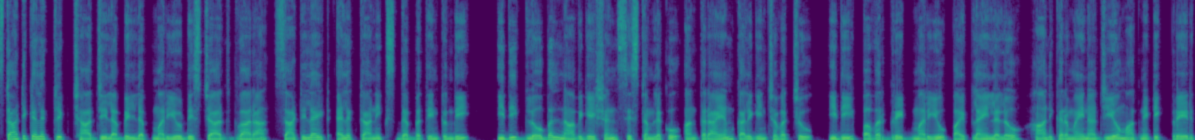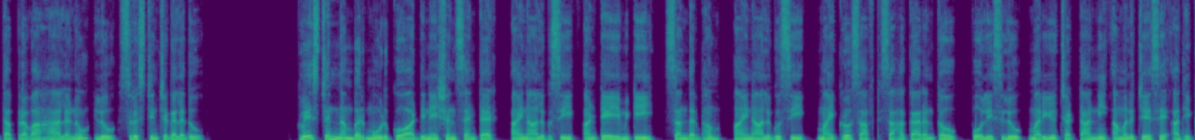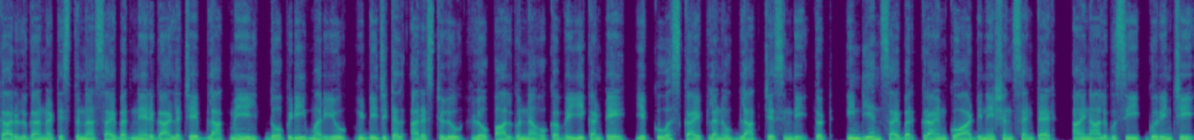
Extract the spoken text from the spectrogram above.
స్టాటిక్ ఎలక్ట్రిక్ ఛార్జీల బిల్డప్ మరియు డిశ్చార్జ్ ద్వారా శాటిలైట్ ఎలక్ట్రానిక్స్ దెబ్బతింటుంది. ఇది గ్లోబల్ నావిగేషన్ సిస్టంలకు అంతరాయం కలిగించవచ్చు. ఇది పవర్ గ్రిడ్ మరియు పైప్లైన్లలో హానికరమైన జియోమాగ్నెటిక్ ప్రేరిత ప్రవాహాలను లు సృష్టించగలదు. క్వేశ్చన్ నంబర్ మూడు కోఆర్డినేషన్ సెంటర్ ఐ నాలుగు సి అంటే ఏమిటి? సందర్భం ఐ నాలుగు సి మైక్రోసాఫ్ట్ సహకారంతో పోలీసులు మరియు చట్టాన్ని అమలు చేసే అధికారులుగా నటిస్తున్న సైబర్ నేరగాళ్ళచే బ్లాక్మెయిల్ దోపిడీ మరియు డిజిటల్ అరెస్టులు లో పాల్గొన్న ఒక వెయ్యి కంటే ఎక్కువ స్కైప్లను బ్లాక్ చేసింది. Dot Indian cyber crime coordination centre I నాలుగు సి గురించి.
